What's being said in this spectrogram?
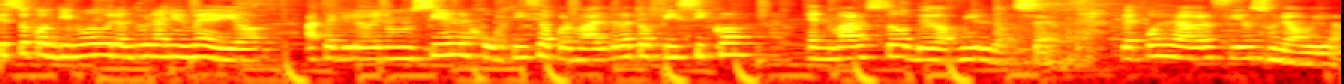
Eso continuó durante un año y medio, hasta que lo denuncié en la justicia por maltrato físico en marzo de 2012, después de haber sido su novia.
